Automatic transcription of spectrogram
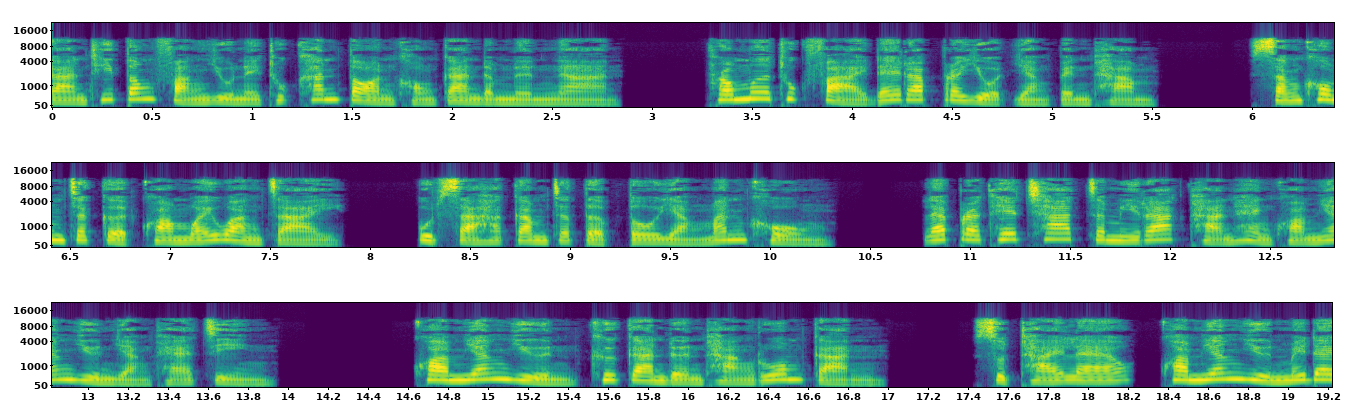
การที่ต้องฝังอยู่ในทุกขั้นตอนของการดำเนินงาน เพราะเมื่อทุกฝ่ายได้รับประโยชน์อย่างเป็นธรรม สังคมจะเกิดความไว้วางใจ อุตสาหกรรมจะเติบโตอย่างมั่นคง และประเทศชาติจะมีรากฐานแห่งความยั่งยืนอย่างแท้จริง ความยั่งยืนคือการเดินทางร่วมกัน สุดท้ายแล้ว ความยั่งยืนไม่ได้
